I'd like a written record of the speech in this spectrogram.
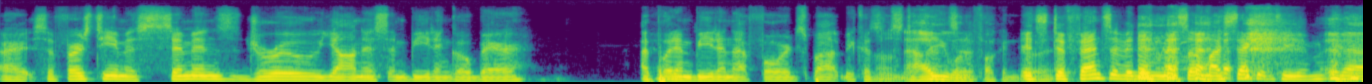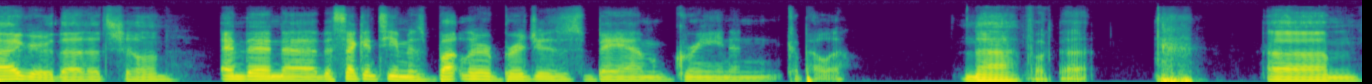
All right. So first team is Simmons, Jrue, Giannis, and Embiid, and Gobert. I put Embiid in that forward spot because Oh, it's now you want to defensive. fucking do It's it. defensive. It didn't mess up my second team. no, I agree with that. That's chilling. And then uh, the second team is Butler, Bridges, Bam, Green, and Capela. Nah, fuck that. um,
